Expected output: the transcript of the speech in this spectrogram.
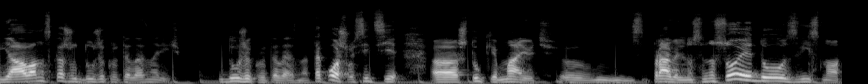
Я вам скажу дуже крутелезна річ. Дуже крутелезна. Також усі ці е, штуки мають е, правильну синусоїду, звісно,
